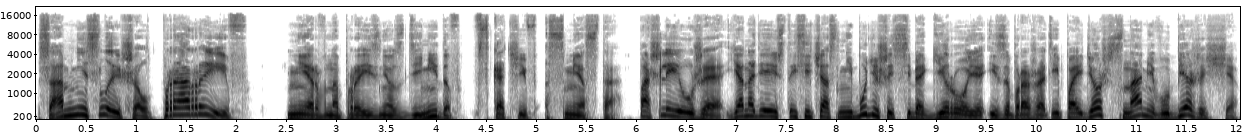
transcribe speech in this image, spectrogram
«Сам не слышал! Прорыв!» — нервно произнес Демидов, вскочив с места. «Пошли уже! Я надеюсь, ты сейчас не будешь из себя героя изображать и пойдешь с нами в убежище?»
